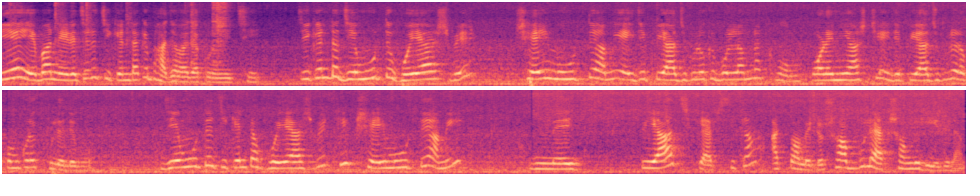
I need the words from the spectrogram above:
দিয়ে এবার নেড়ে চেড়ে চিকেনটাকে ভাজা ভাজা করে নিচ্ছি। চিকেনটা যে মুহূর্তে হয়ে আসবে, সেই মুহূর্তে আমি এই যে পেঁয়াজগুলোকে বললাম না পরে নিয়ে আসছি, এই যে পেঁয়াজগুলো এরকম করে খুলে দেব। যে মুহূর্তে চিকেনটা হয়ে আসবে, ঠিক সেই মুহূর্তে আমি এই পেঁয়াজ, ক্যাপসিকাম আর টমেটো সবগুলো একসঙ্গে দিয়ে দিলাম।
